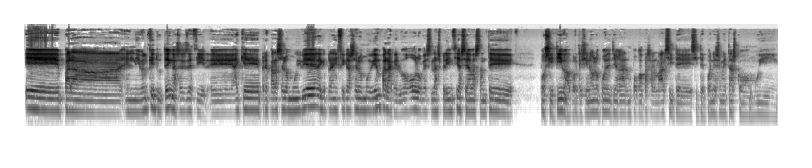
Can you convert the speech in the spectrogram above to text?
eh, para el nivel que tú tengas. Es decir, eh, hay que preparárselo muy bien, hay que planificárselo muy bien para que luego lo que es la experiencia sea bastante positiva, porque si no lo puedes llegar un poco a pasar mal si te, si te pones metas como muy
